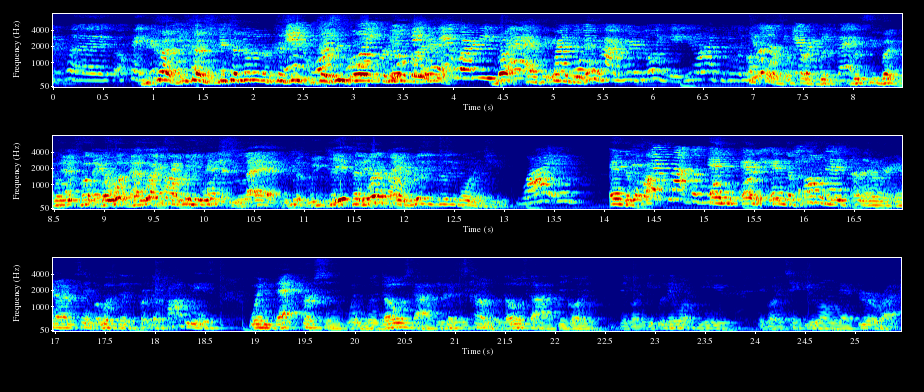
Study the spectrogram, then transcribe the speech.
because okay, because because because no no no because you At because you going for you him for can that. get where he's But at, at the end by of the doing day- how you're doing it. You don't have to do it. Of You course, to of get where he's but, at. but see, but but, That's but, but, later what, on. That's but what if I I really we want you? last because we get Because what if I really really wanted you? Why is And the pro- that's not the and woman for and, and the problem is, Exactly. and I, and I understand, but what the the problem is when that person, when when those guys, because it's common with those guys, they're gonna they're gonna get what they want from you. They're gonna take you along that through a ride,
